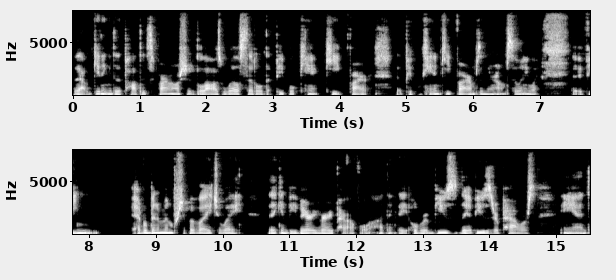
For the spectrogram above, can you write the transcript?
Without getting into the politics of firearm ownership, the law is well settled that people can't keep fire that people can keep firearms in their homes. So anyway, if you ever been a membership of a HOA, they can be very, very powerful. I think they over abuse, they abuse their powers, and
